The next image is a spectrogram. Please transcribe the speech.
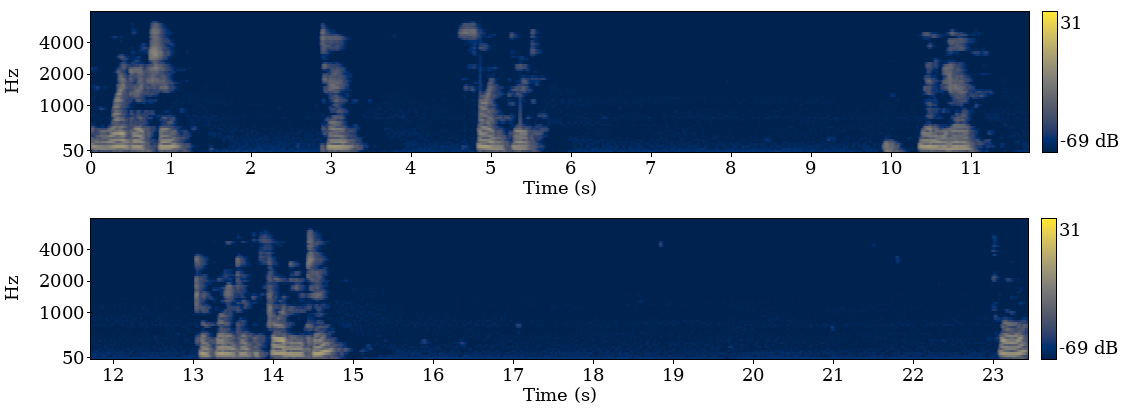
in the y direction 10 sine 30 then we have component of the 4 Newton. 4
